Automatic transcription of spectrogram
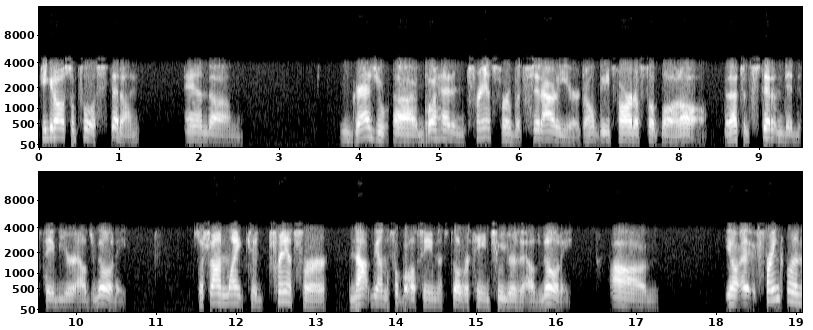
he could also pull a Stidham and um, graduate. Uh, go ahead and transfer, but sit out a year. Don't be part of football at all. That's what Stidham did to save your eligibility. So Sean White could transfer, not be on the football team, and still retain two years of eligibility. Um, you know, eh, Franklin,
